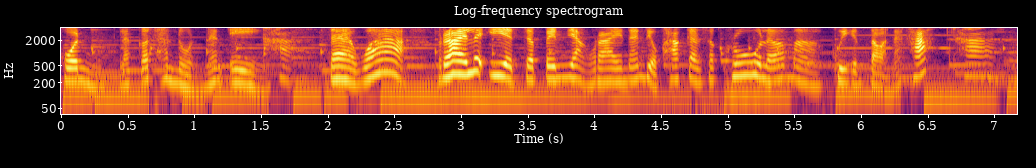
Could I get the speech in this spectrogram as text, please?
คนและก็ถนนนั่นเองแต่ว่ารายละเอียดจะเป็นอย่างไรนั้นเดี๋ยวพักกันสักครู่แล้วมาคุยกันต่อนะคะ ค่ะ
